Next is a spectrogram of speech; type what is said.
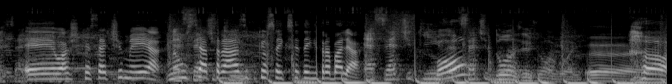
É 7 É, eu acho que é 7h30. Não É se atrase, 7h15. porque eu sei que você tem que trabalhar. É 7h15, Bom? é 7h12 o jogo hoje.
